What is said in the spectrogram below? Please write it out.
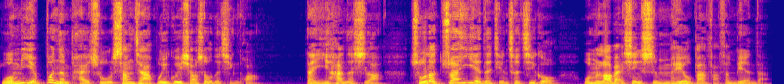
我们也不能排除商家违规销售的情况。但遗憾的是啊，除了专业的检测机构，我们老百姓是没有办法分辨的。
